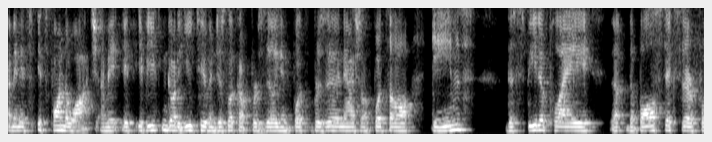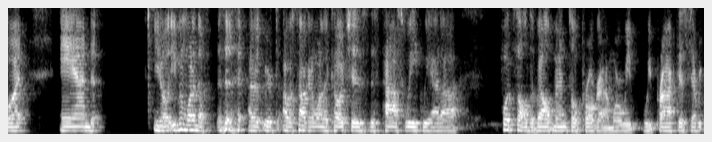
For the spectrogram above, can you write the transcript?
I mean, it's, it's fun to watch. I mean, if, if you can go to YouTube and just look up Brazilian foot, Brazilian national futsal games, the speed of play, the, the ball sticks to their foot. And, you know, even one of the, I was talking to one of the coaches this past week, we had a futsal developmental program where we, we practiced every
